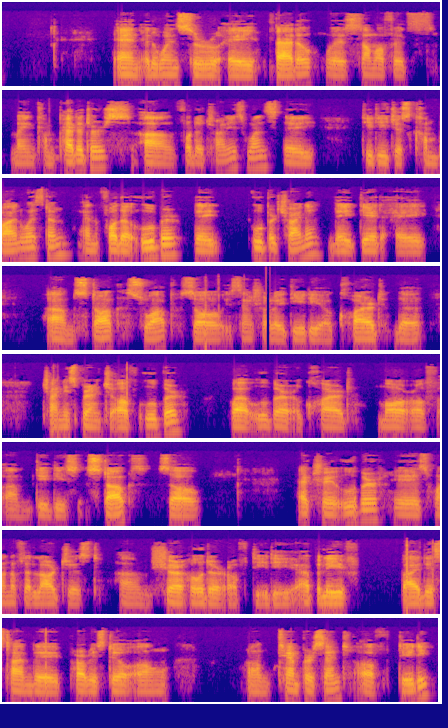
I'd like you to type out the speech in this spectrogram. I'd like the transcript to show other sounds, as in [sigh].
and it went through a battle with some of its main competitors. Um, for the Chinese ones, they Didi just combined with them, and for the Uber, they Uber China, they did a um, stock swap. So essentially, Didi acquired the Chinese branch of Uber, while Uber acquired more of um, Didi's stocks. So actually, Uber is one of the largest um, shareholder of Didi. I believe by this time they probably still own um, 10% of Didi.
